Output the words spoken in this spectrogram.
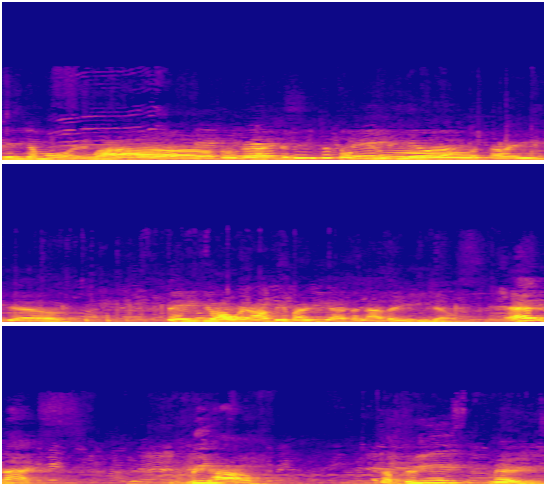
Villamor. Wow! Okay, Congratulations! So Thank cute! you. Our angels. Thank you, our Ave Marias and other angels. And next, we have the three Marys.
